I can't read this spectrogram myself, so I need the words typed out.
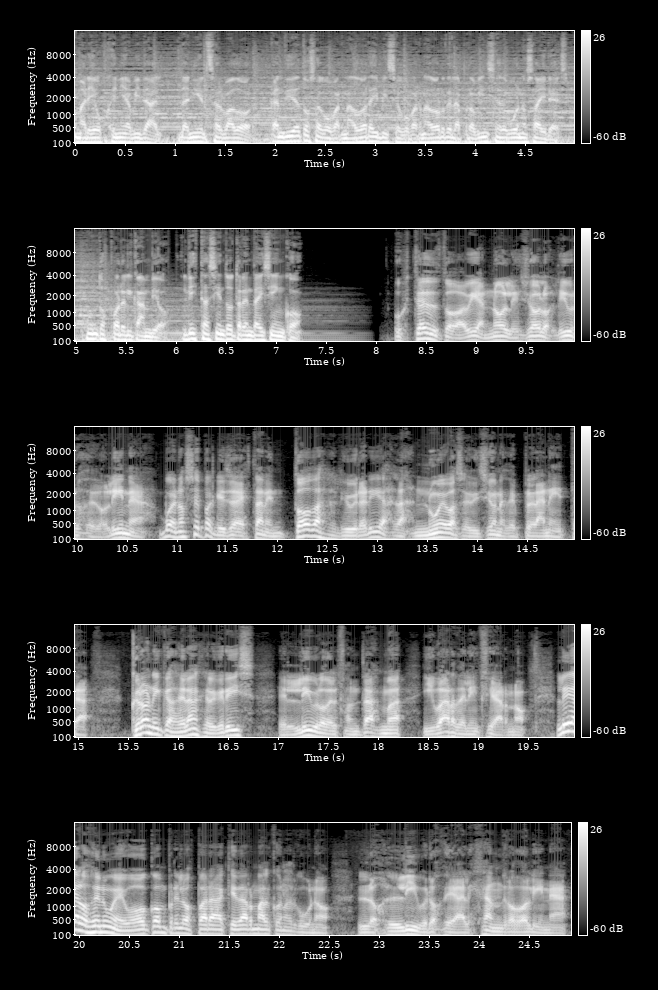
María Eugenia Vidal, Daniel Salvador, candidatos a gobernadora y vicegobernador de la provincia de Buenos Aires. Juntos por el cambio. Lista 135. ¿Usted todavía no leyó los libros de Dolina? Bueno, sepa que ya están en todas las librerías las nuevas ediciones de Planeta. Crónicas del Ángel Gris, El libro del fantasma y Bar del infierno. Léalos de nuevo o cómprelos para quedar mal con alguno. Los libros de Alejandro Dolina.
